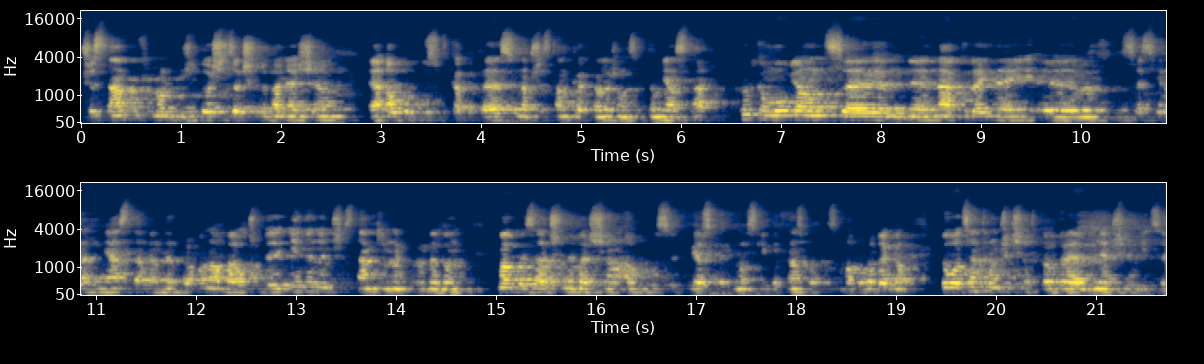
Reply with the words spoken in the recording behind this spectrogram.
przystanków i możliwości zatrzymywania się autobusów KPTS-u na przystankach należących do miasta. Krótko mówiąc, e, e, na kolejnej e, sesji Rady Miasta będę proponował, żeby jedynym przystankiem, na którym będą mogły zatrzymywać się autobusy Kujawsko-Pomorskiego Transportu Samochodowego, było centrum przesiadkowe przy ulicy.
